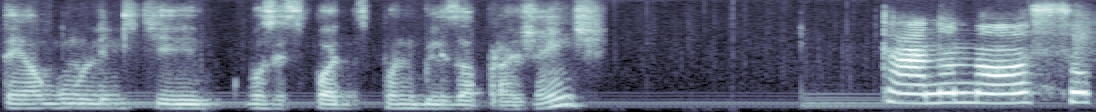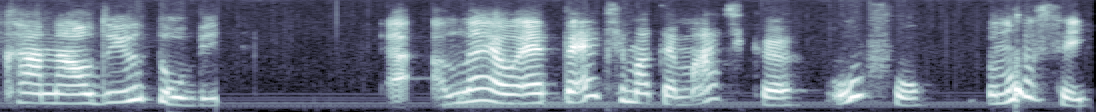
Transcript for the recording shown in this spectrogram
Tem algum link que vocês podem disponibilizar para a gente? Tá no nosso canal do YouTube. Ah, Léo, é PET Matemática? UFO? Eu nunca sei.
